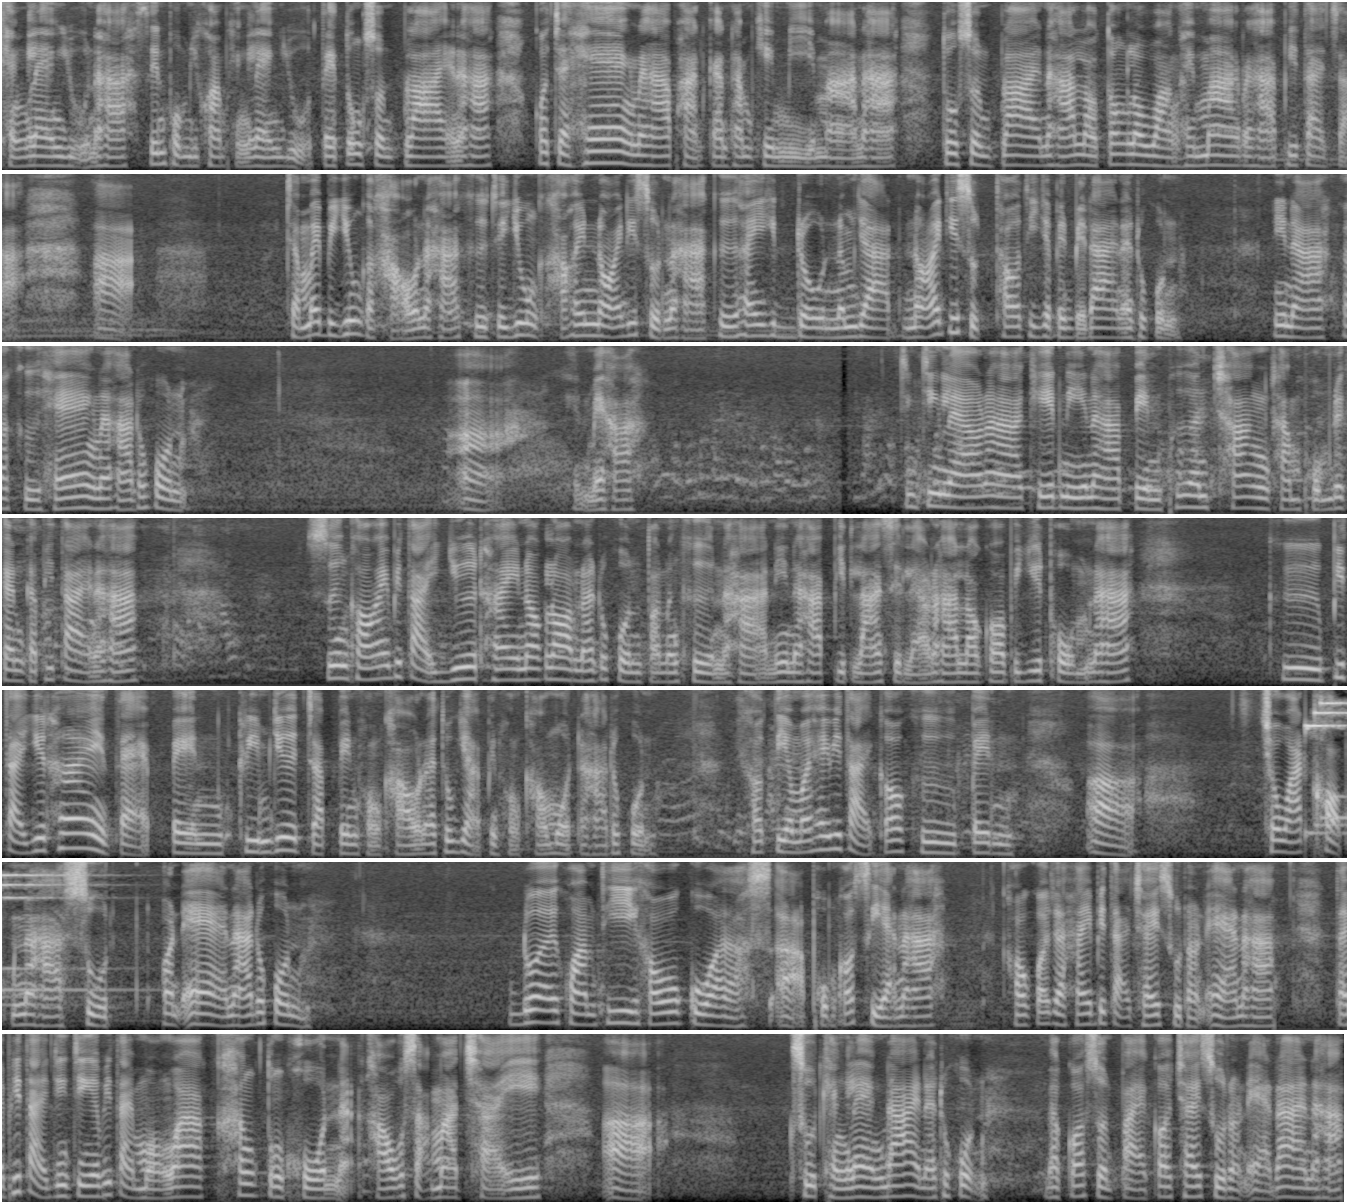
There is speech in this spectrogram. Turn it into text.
แข็งแรงอยู่นะคะ เส้นผมมีความแข็งแรงอยู่ แต่ตรงส่วนปลายนะคะ ก็จะแห้งนะคะ ผ่านการทำเคมีมานะคะ ตรงส่วนปลายนะคะ เราต้องระวังให้มากนะคะ พี่ต่ายจะจะไม่ไปยุ่งกับเขานะคะ คือจะยุ่งกับเขาให้น้อยที่สุดนะคะ คือให้โดนน้ำยาน้อยที่สุดเท่าที่จะเป็นไปได้นะทุกคน นี่นะ ก็คือแห้งนะคะ ทุกคน อ่า เห็นไหมคะ จริงๆแล้วนะคะเคสนี้นะคะเป็นเพื่อนช่างทำผมด้วยกันกับพี่ต่ายนะคะ ซึ่งเขาให้พี่ต่ายยืดให้นอกรอบนะทุกคนตอนกลางคืนนะคะนี่นะคะ ปิดร้านเสร็จแล้วนะคะเราก็ไปยืดผมนะคะ คือพี่ต่ายยืดให้แต่เป็นครีมยืดจะเป็นของเขานะทุกอย่างเป็นของเขาหมดนะคะ ทุกคนเขาเตรียมไว้ให้พี่ต่ายก็คือเป็นชวัตขอบนะคะสูตรออนแอร์นะทุกคน ด้วยความที่เขากลัวผมเขาเสียนะคะเขาก็จะให้พี่ต่ายใช้สูตรอ่อนแอนะคะ แต่พี่ต่ายจริงๆอะพี่ต่ายมองว่าข้างตรงโคนน่ะเขาสามารถใช้สูตรแข็งแรงได้นะทุกคน แล้วก็ส่วนปลายก็ใช้สูตรอ่อนแอได้นะคะ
